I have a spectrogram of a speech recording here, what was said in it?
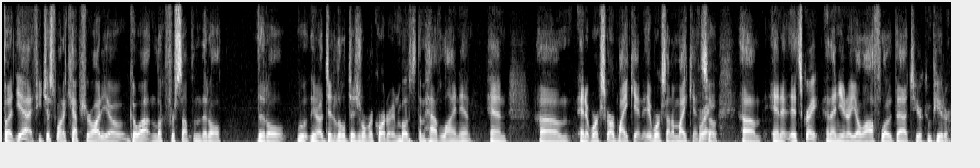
but yeah, if you just want to capture audio, go out and look for something that'll that'll you know did a little digital recorder, and most of them have line in and. Um, and it works or mic in. It works on a mic in. Right. So, um, and it, it's great. And then you know you'll offload that to your computer.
